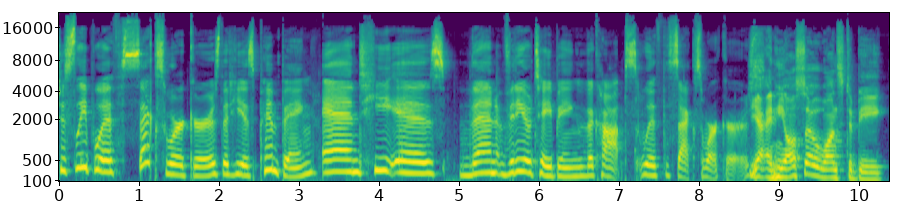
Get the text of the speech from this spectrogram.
to sleep with sex workers that he is pimping, and he is then videotaping the cops with the sex workers. Yeah, and he also wants to be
